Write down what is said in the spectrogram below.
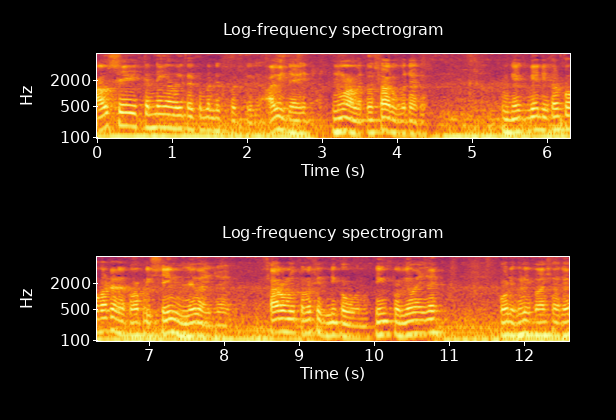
આવશે કે નહીં આવે એ કંઈ ખબર નથી પડતી આવી જાય, ન આવે તો સારું વધારે. એક બે દી તડકો કાઢે ને તો આપણી સિંગ લેવાઈ જાય. સારું તો નથી જ નીકળવાનું. સિંગ તો લેવાઈ જાય. થોડી ઘણી તો રહે.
